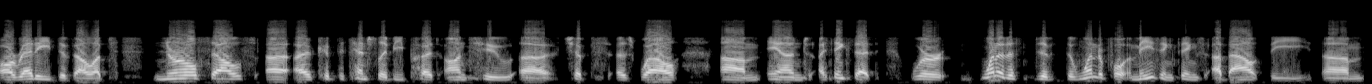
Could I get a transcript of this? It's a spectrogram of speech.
already developed. Neural cells uh, could potentially be put onto uh chips as well. Um, and I think that we're one of the, the, the wonderful, amazing things about the um,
